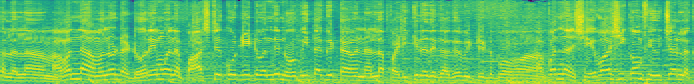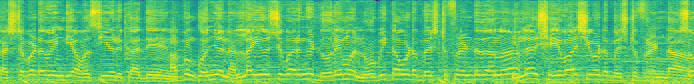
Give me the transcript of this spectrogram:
சொல்லலாம். அவன் தான் அவனோட டோரேமான பாஸ்ட் கூட்டிட்டு வந்து நோபிதா கிட்ட அவன் நல்லா படிக்கிறதுக்காக விட்டுட்டு போவான். அப்பதான் ஷேவாஷிக்கும் ஃபியூச்சர்ல கஷ்டப்பட வேண்டிய அவசியம் இருக்காது. அப்போ கொஞ்சம் நல்லா யோசிச்சு பாருங்க டோரேமான் நோபிதாவோட பெஸ்ட் ஃப்ரெண்டு தானா? இல்ல ஷேவாஷியோட பெஸ்ட் ஃப்ரெண்டா சோ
